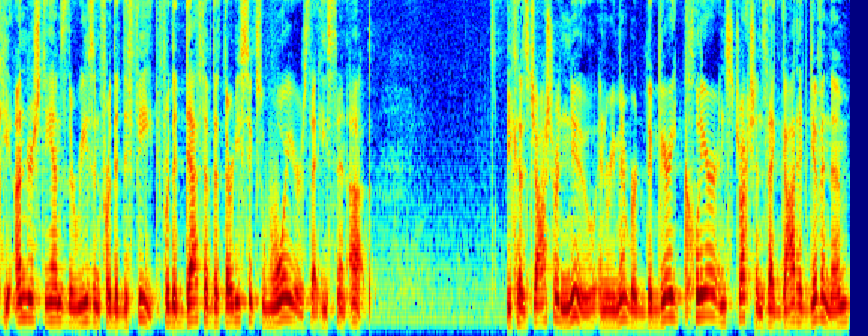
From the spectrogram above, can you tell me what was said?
He understands the reason for the defeat, for the death of the 36 warriors that he sent up. Because Joshua knew and remembered the very clear instructions that God had given them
